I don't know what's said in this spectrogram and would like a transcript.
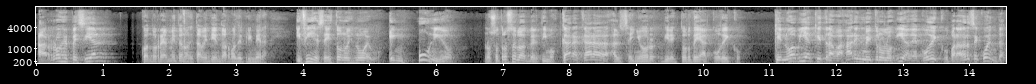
arroz especial cuando realmente nos está vendiendo arroz de primera. Y fíjese, esto no es nuevo. En junio nosotros se lo advertimos cara a cara al señor director de Acodeco, que no había que trabajar en metrología de Acodeco para darse cuenta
